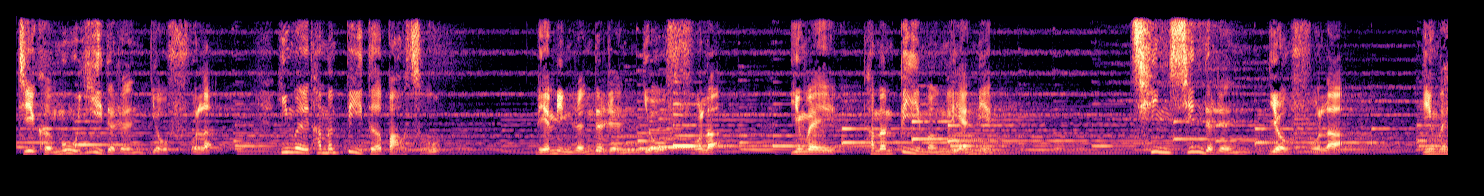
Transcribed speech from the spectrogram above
饥渴慕义的人有福了，因为他们必得饱足；怜悯人的人有福了，因为他们必蒙怜悯。”清心的人有福了，因为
